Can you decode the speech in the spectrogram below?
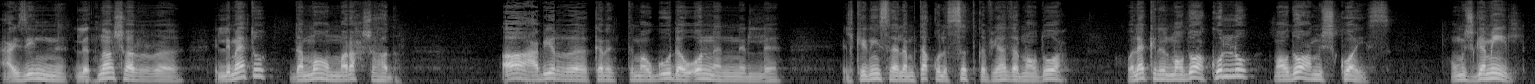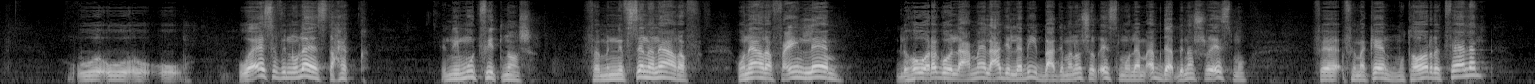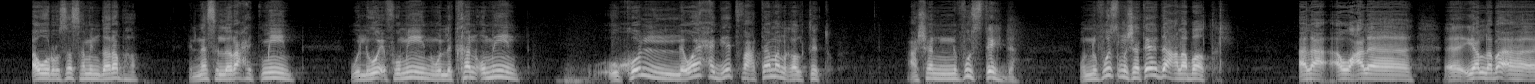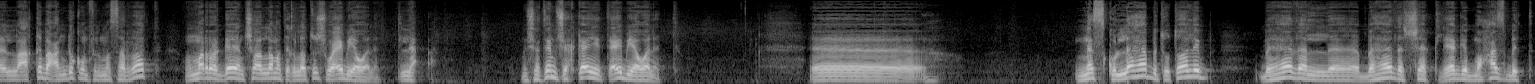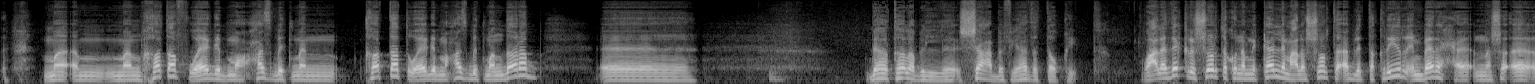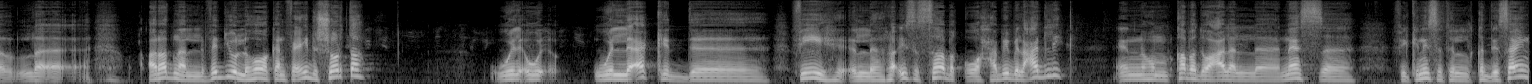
عايزين ال 12 اللي ماتوا دمهم ما راحش هدر. آه عبير كانت موجودة وقلنا إن ال- الكنيسة لم تقل الصدق في هذا الموضوع ولكن الموضوع كله موضوع مش كويس ومش جميل. و و و وآسف إنه لا يستحق إن يموت فيه 12 فمن نفسنا نعرف ونعرف عين لام اللي هو رجل الأعمال عادل لبيب بعد ما نشر اسمه لم أبدأ بنشر اسمه في في مكان متورط فعلا أول رصاصة مين ضربها؟ الناس اللي راحت مين؟ واللي وقفوا مين؟ واللي اتخانقوا مين؟ وكل واحد يدفع ثمن غلطته عشان النفوس تهدى. والنفوس مش هتهدى على باطل. أو على آه، يلا بقى العاقبة عندكم في المسرات والمرة الجاية إن شاء الله ما تغلطوش وعيب يا ولد. لا. مش هتمشي حكاية عيب يا ولد. آه، الناس كلها بتطالب بهذا بهذا الشكل. يجب محاسبة من خطف ويجب محاسبة من خطط ويجب محاسبة من ضرب. آه، ده طلب ال- الشعب في هذا التوقيت. وعلى ذكر الشرطة كنا بنتكلم على الشرطة قبل التقرير. امبارح آه، نش... آه، ل- عرضنا الفيديو اللي هو كان في عيد الشرطة. وال- وال- واللي أكد آه، فيه الرئيس السابق وحبيب العدلي إنهم قبضوا على الناس في كنيسة القديسين.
